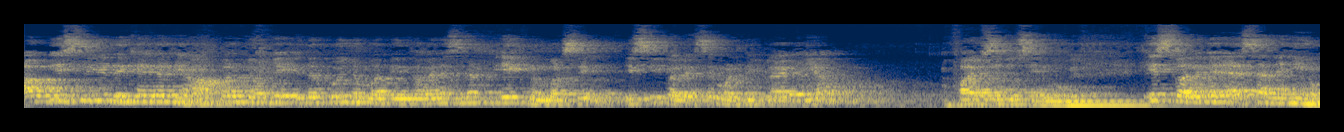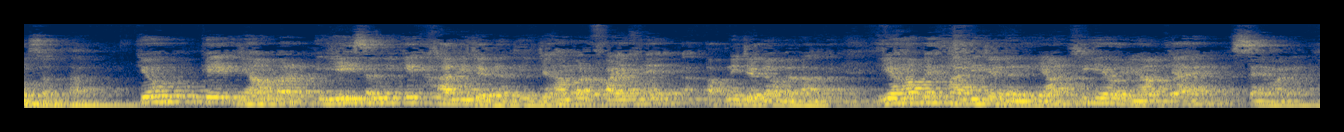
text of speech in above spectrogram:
अब इसलिए देखें, अगर यहाँ पर, क्योंकि इधर कोई नंबर नहीं था, मैंने सिर्फ़ एक नंबर से इसी वाले से मल्टीप्लाई किया फाइव से जो सेम हो गए इस वाले में ऐसा नहीं हो सकता। क्यों? कि यहाँ पर यही समझी की खाली जगह थी, जहाँ पर फाइव ने अपनी जगह बना ली यहाँ पे खाली जगह नहीं, यहाँ थ्री है और यहाँ क्या है? सेवन है।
